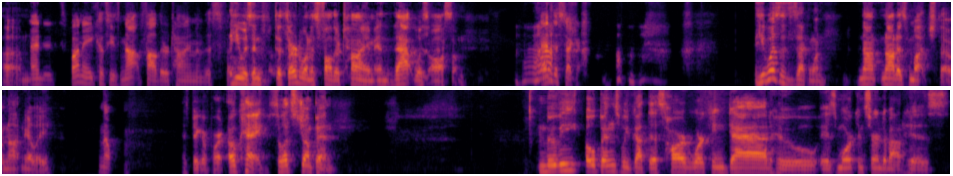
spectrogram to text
Um, And it's funny because he's not Father Time in this film. he was in the third one is Father Time, and that was awesome. and the second. He was in the second one, not not as much though, not nearly Nope. as big of a part. Okay, so let's jump in. Movie opens. We've got this hardworking dad who is more concerned about his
